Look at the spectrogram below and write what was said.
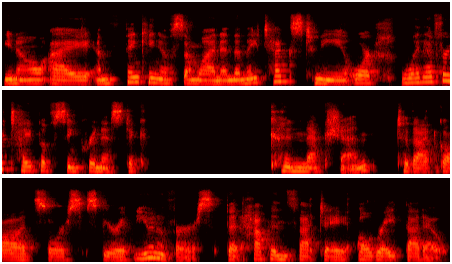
you know, I am thinking of someone and then they text me, or whatever type of synchronistic connection to that God, source, spirit, universe that happens that day, I'll write that out.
